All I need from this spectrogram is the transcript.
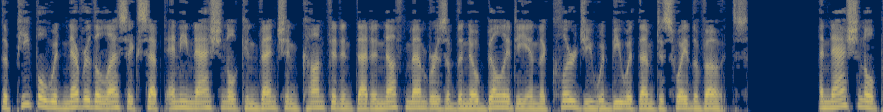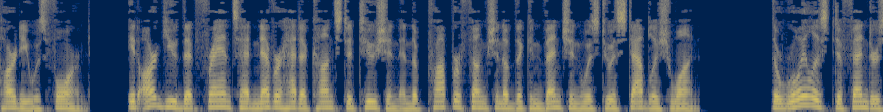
The people would nevertheless accept any national convention confident that enough members of the nobility and the clergy would be with them to sway the votes. A national party was formed. It argued that France had never had a constitution and the proper function of the convention was to establish one. The royalist defenders,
